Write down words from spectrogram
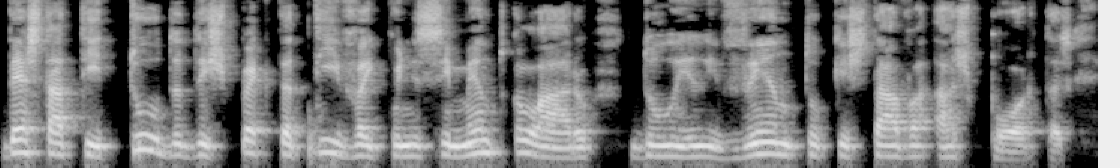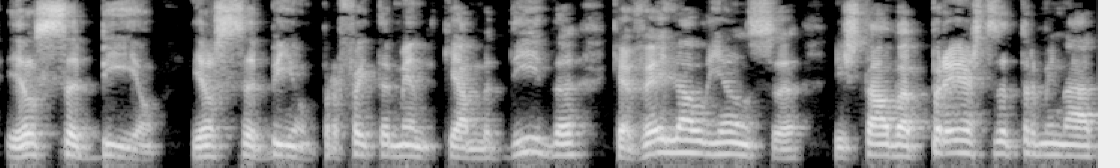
desta atitude de expectativa e conhecimento claro do evento que estava às portas. Eles sabiam eles sabiam perfeitamente que, à medida que a velha aliança estava prestes a terminar,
